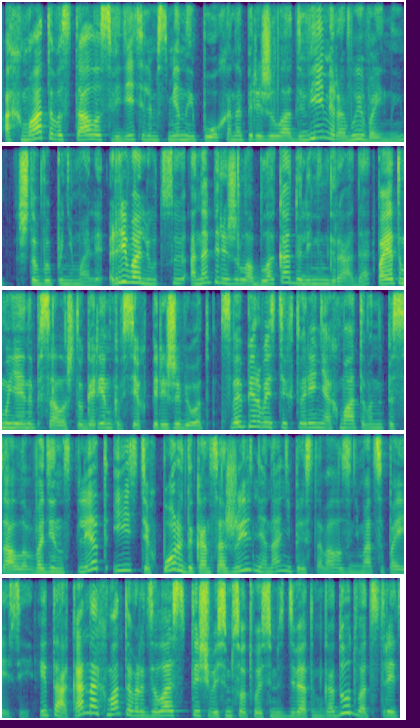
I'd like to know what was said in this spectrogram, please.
Ахматова стала свидетелем смены эпох. Она пережила две мировые войны, чтобы вы понимали, революцию, она пережила блокаду Ленинграда, поэтому я и написала, что Горенко всех переживет. Свое первое стихотворение Ахматова написала в 11 лет, и с тех пор и до конца жизни она не переставала заниматься поэзией. Итак, Анна Ахматова родилась в 1889 году, 23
